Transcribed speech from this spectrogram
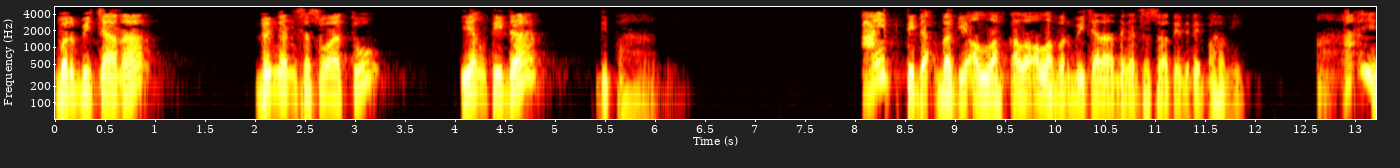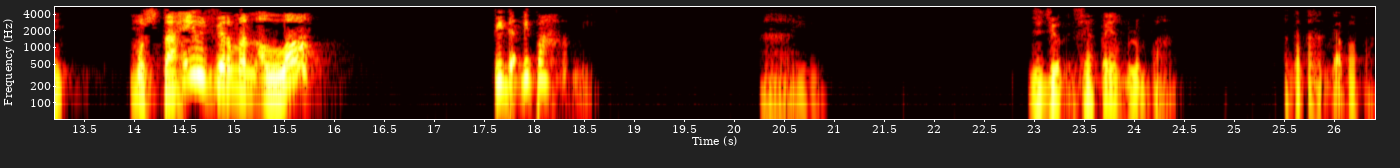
berbicara dengan sesuatu yang tidak dipahami. Aib tidak bagi Allah kalau Allah berbicara dengan sesuatu yang tidak dipahami. Aib. Mustahil firman Allah tidak dipahami. Nah ini. Jujur, siapa yang belum paham? Angkat tangan, nggak apa-apa.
